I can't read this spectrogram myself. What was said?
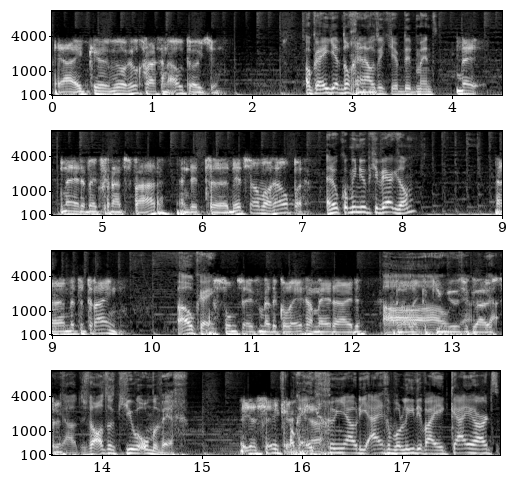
Ja, ik eh, wil heel graag een autootje. Oké, je hebt nog geen autootje op dit moment. Nee, nee daar ben ik van aan het sparen. En dit, eh, dit zou wel helpen. En hoe kom je nu op je werk dan? Eh, met de trein. Oké. Soms even met een collega meerijden. en dan lekker Q-music luisteren. Ja, dus wel altijd Q onderweg. Jazeker. Oké, ja. ik gun jou die eigen bolide waar je keihard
